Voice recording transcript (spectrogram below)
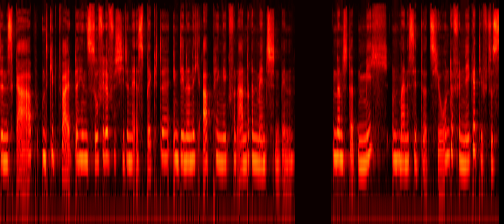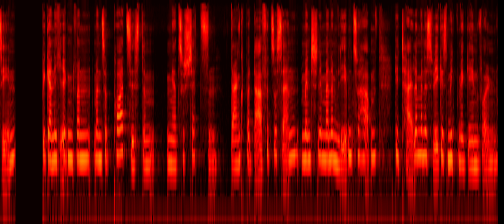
Denn es gab und gibt weiterhin so viele verschiedene Aspekte, in denen ich abhängig von anderen Menschen bin. Und anstatt mich und meine Situation dafür negativ zu sehen, begann ich irgendwann mein Support System mehr zu schätzen, dankbar dafür zu sein, Menschen in meinem Leben zu haben, die Teile meines Weges mit mir gehen wollen.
